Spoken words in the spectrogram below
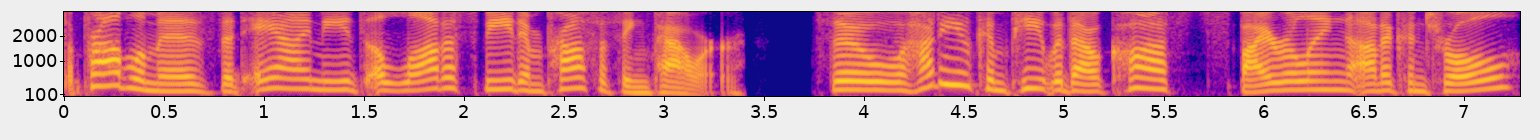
The problem is that AI needs a lot of speed and processing power. So, how do you compete without costs spiraling out of control?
